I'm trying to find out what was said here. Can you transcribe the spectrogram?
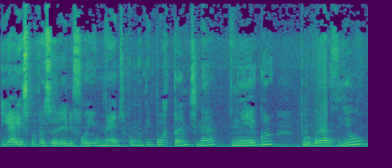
E é isso, professor. Ele foi um médico muito importante, né? Negro para o Brasil,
